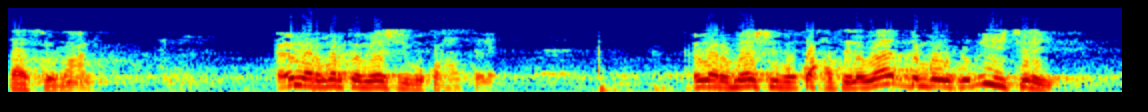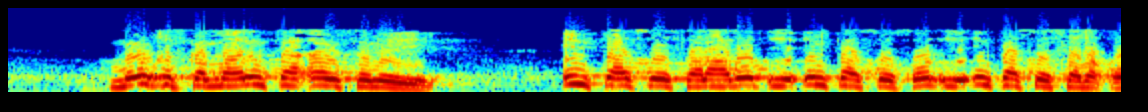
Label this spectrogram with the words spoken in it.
Saas wey macana cumar marka meeshii buu ku xasilay. Cumar meeshii buu ku xasilay. Waa dambe wuxuu dhihi jiray mowqifka maalintaa aan sameeyey intaasoo salaadood iyo intaasoo soon iyo intaasoo sadaqo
